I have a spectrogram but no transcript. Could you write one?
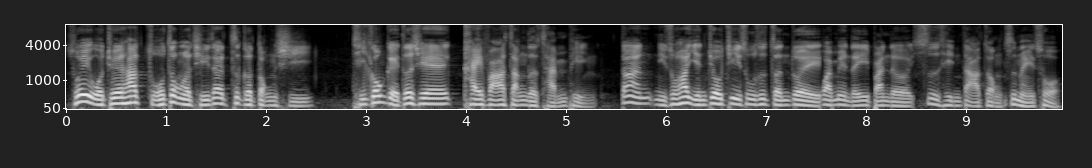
所以我觉得他着重了其实在这个东西提供给这些开发商的产品。当然，你说他研究技术是针对外面的一般的视听大众是没错。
